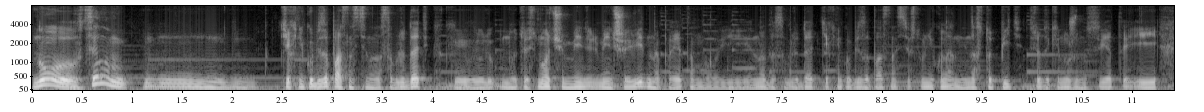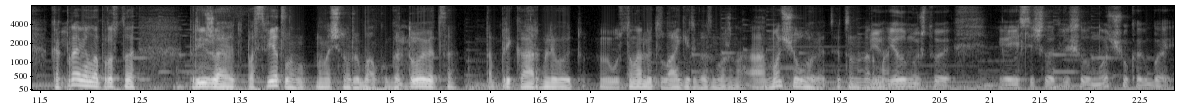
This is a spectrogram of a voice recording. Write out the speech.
Ну, в целом, технику безопасности надо соблюдать. как и ну, то есть ночью ме- меньше видно, поэтому и надо соблюдать технику безопасности, чтобы никуда не наступить. Все-таки нужен свет. И, как правило, просто приезжают по светлому на ночную рыбалку, готовятся, там прикармливают, устанавливают лагерь, возможно, а ночью ловят. Это Я, нормально. я думаю, что э, если человек решил ночью как бы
